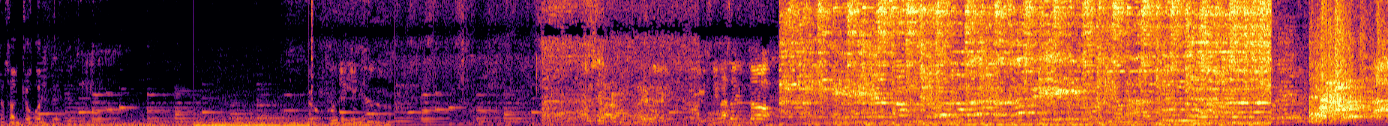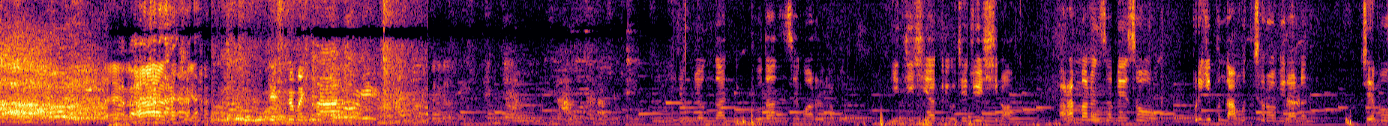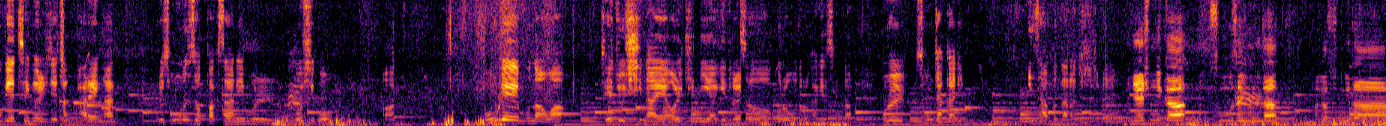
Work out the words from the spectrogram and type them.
춘천 쪽은 여기에요? 감사합니다. 아, 깜짝이야. 네, 맛있다. 16년간 교단 생활을 하고 인지시야 그리고 제주의 신화 바람 많은 섬에서 뿌리 깊은 나무처럼이라는 제목의 책을 이제 발행한 우리 송문석 박사님을 모시고 어, 도래 문화와 제주 신화에 얽힌 이야기들을 서 물어보도록 하겠습니다. 오늘 송 작가님 인사 한번 나눠주시죠. 네. 안녕하십니까 송무석입니다 반갑습니다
